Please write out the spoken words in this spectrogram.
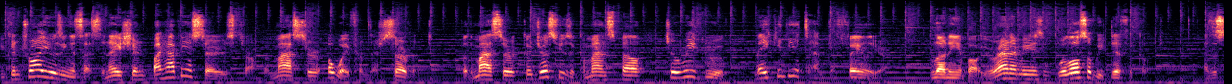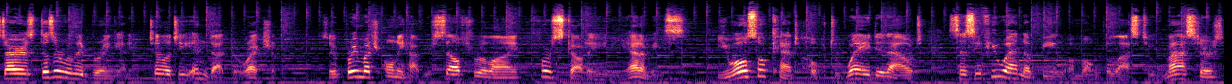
You can try using assassination by having Asterios trap a master away from their servant, but the master can just use a command spell to regroup, making the attempt a failure. Learning about your enemies will also be difficult, as Asterios doesn't really bring any utility in that direction, so you pretty much only have yourself to rely for scouting any enemies. You also can't hope to wait it out, since if you end up being among the last two masters,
